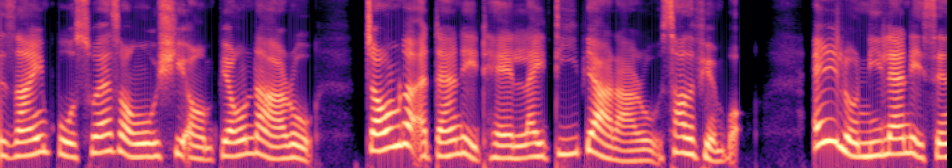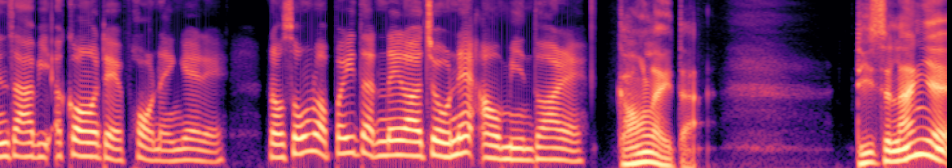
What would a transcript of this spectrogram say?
design ပိုဆွဲဆောင်မှုရှိအောင်ပြောင်းတာတို့ကျောင်းကအတန်းတွေထဲလိုက်တီးပြတာတို့စသဖြင့်ပေါ့အဲ့ဒီလိုနီလန်းတွေစဉ်းစားပြီးအကောင့်အတဲဖော်နိုင်ခဲ့တယ် နောက်ဆုံးတော့ပိတ်သက်နေလာကြုံနဲ့အောင်မြင်သွားတယ် ခေါင်းလိုက်တာဒီဇလန်ရဲ့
